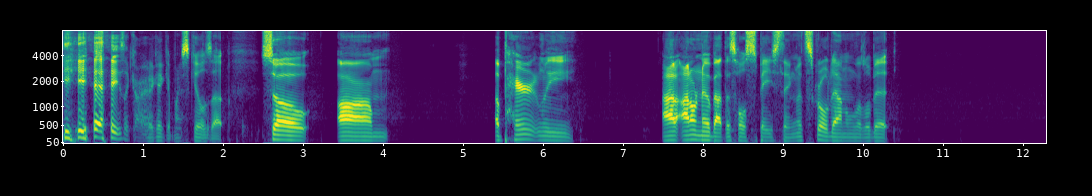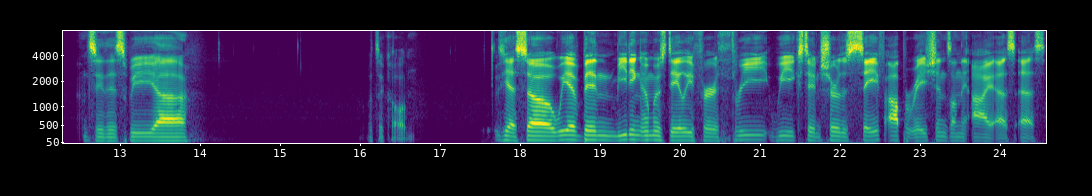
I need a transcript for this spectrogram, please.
yeah, he's like, all right, I gotta get my skills up. So, um, apparently, I I don't know about this whole space thing. Let's scroll down a little bit and see this. We uh, what's it called? Yeah, so we have been meeting almost daily for three weeks to ensure the safe operations on the ISS.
